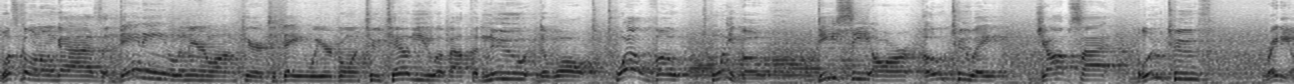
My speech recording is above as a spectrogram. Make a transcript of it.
What's going on guys? Danny Lanier Lawn Care. Today we are going to tell you about the new DeWalt 12 volt, 20 volt DCR 028 job site Bluetooth radio.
